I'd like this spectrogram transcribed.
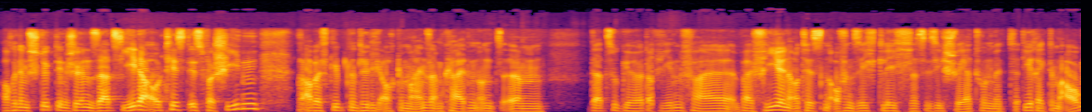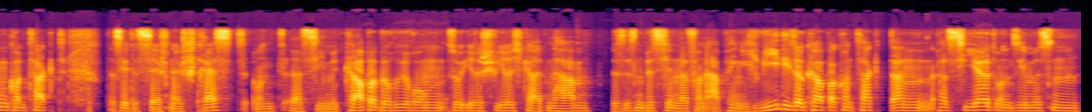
auch in dem Stück den schönen Satz, jeder Autist ist verschieden, aber es gibt natürlich auch Gemeinsamkeiten und ähm, Dazu gehört auf jeden Fall bei vielen Autisten offensichtlich, dass sie sich schwer tun mit direktem Augenkontakt, dass sie das sehr schnell stresst und dass sie mit Körperberührung so ihre Schwierigkeiten haben. Das ist ein bisschen davon abhängig, wie dieser Körperkontakt dann passiert und sie müssen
